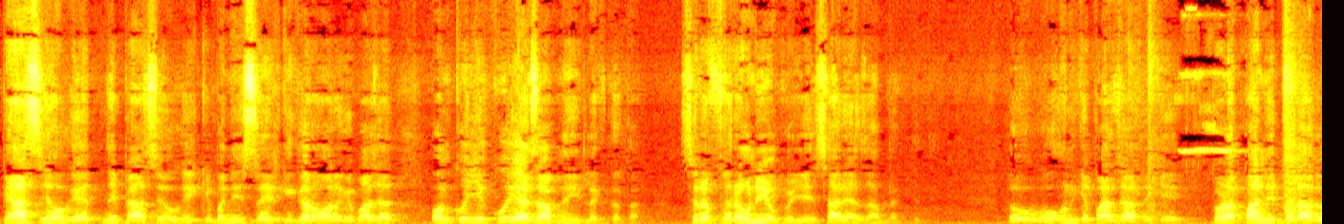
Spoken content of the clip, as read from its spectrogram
پیاسے ہو گئے، اتنے پیاسے ہو گئے کہ بنی اسرائیل کے گھروں والوں کے پاس جاتے ان کو یہ کوئی عذاب نہیں لگتا تھا، صرف فرونیوں کو یہ سارے عذاب لگتے تھے۔ تو وہ ان کے پاس جاتے کہ تھوڑا پانی پلا دو۔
